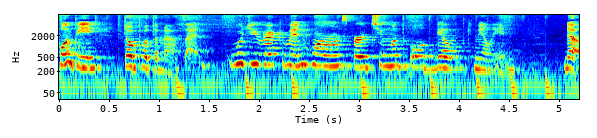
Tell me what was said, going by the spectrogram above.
Point being, don't put them outside. Would you recommend hornworms for a two-month-old veiled chameleon? No.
